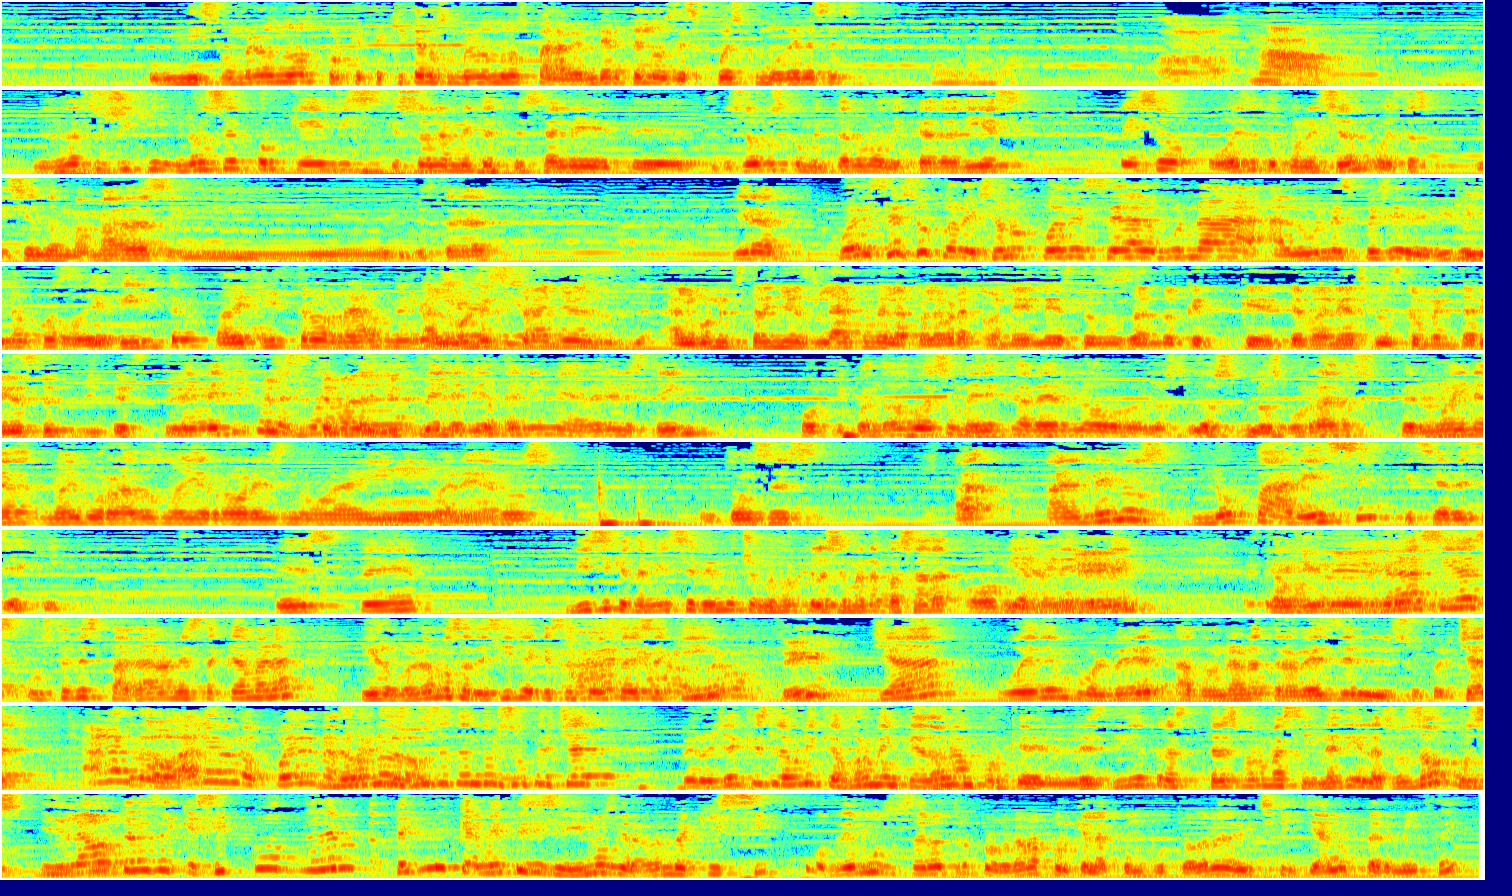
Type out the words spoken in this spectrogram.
Ni sombreros nuevos porque te quitan los sombreros nuevos para vendértelos después como DLCs. No. Renato Shiki, no sé por qué dices que solamente te sale, te, te solo puedes comentar uno de cada 10. Eso o es de tu conexión o estás diciendo mamadas y, y está... Mira, Puede ser su conexión o puede ser alguna alguna especie de virus o de que- filtro. o de filtro raro. Me- Algún extraño, es, algún extraño slack de la palabra con N estás usando que, que te baneas tus comentarios. Este, Me metí con el la sistema cuenta de de, YouTube. Leviatánime a ver el stream, porque cuando hago eso me deja ver lo- los, los, los borrados, pero no hay nada, no hay borrados, no hay errores, no hay Oh. baneados. Entonces, a- al menos no parece que sea desde aquí. Este dice que también se ve mucho mejor que la semana pasada, obviamente. Eh, Eh, gracias, ustedes pagaron esta cámara y lo volvemos a decir ya que están Ah, todos ustedes aquí. ¿Sí? Ya pueden volver a donar a través del super chat. Háganlo, háganlo, pueden No hacerlo. nos gusta tanto el super chat, pero ya que es la única forma en que donan porque les di otras tres formas y nadie las usó, pues. Y la otra es de que sí podemos, técnicamente si seguimos grabando aquí, sí podemos usar otro programa porque la computadora de Dichi ya lo permite.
